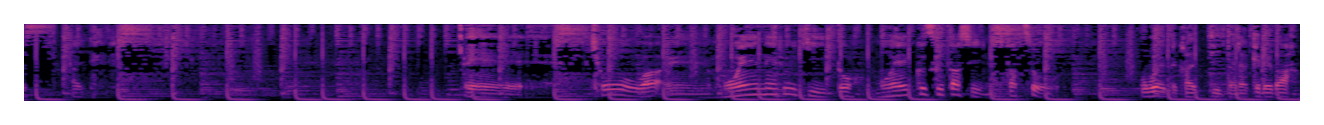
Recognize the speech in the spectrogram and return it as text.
す。はい。えー、今日は、えー、萌エネルギーと萌エクスタシーの2つを覚えて帰っていただければ。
